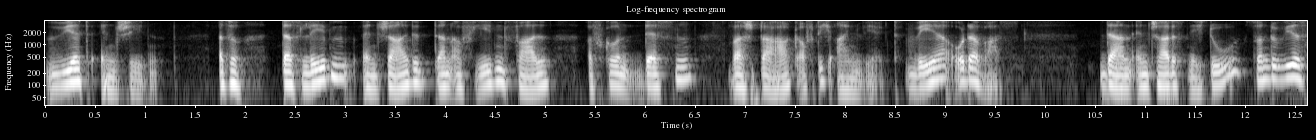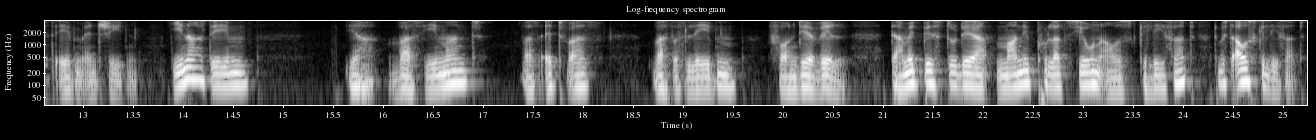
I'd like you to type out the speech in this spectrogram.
wird entschieden. Also das Leben entscheidet dann auf jeden Fall aufgrund dessen, was stark auf dich einwirkt. Wer oder was. Dann entscheidest nicht du, sondern du wirst eben entschieden. Je nachdem, ja, was jemand, was etwas, was das Leben von dir will. Damit bist du der Manipulation ausgeliefert. Du bist ausgeliefert.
